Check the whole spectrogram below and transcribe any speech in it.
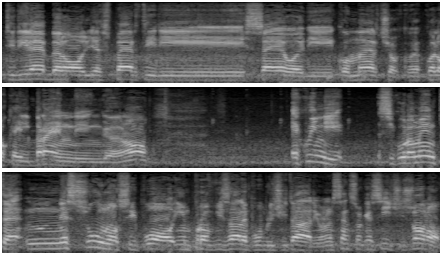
ti direbbero gli esperti di SEO e di commercio quello che è il branding, no? E quindi sicuramente nessuno si può improvvisare pubblicitario, nel senso che sì, ci sono,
